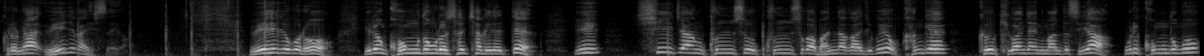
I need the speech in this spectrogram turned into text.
그러나 외제가 있어요. 외해적으로 이런 공동으로 설치하게 될 때 이 시장 군수 군수가 만나 가지고요 관계 그 기관장님 만들어서 야 우리 공동구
